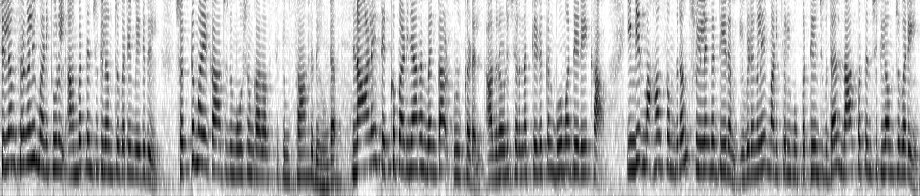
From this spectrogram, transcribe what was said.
ചില അവസരങ്ങളിൽ മണിക്കൂറിൽ അമ്പത്തഞ്ച് കിലോമീറ്റർ വരെയും വേഗതയിൽ ശക്തമായ കാറ്റിനും മോശം കാലാവസ്ഥയ്ക്കും സാധ്യതയുണ്ട്. നാളെ തെക്ക് പടിഞ്ഞാറൻ ബംഗാൾ ഉൾക്കടൽ അതിനോട് ചേർന്ന കിഴക്കൻ ഭൂമധ്യരേഖ ഇന്ത്യൻ മഹാസമുദ്രം ശ്രീലങ്കൻ തീരം ഇവിടങ്ങളിൽ മണിക്കൂറിൽ മുപ്പത്തിയഞ്ച് മുതൽ നാൽപ്പത്തഞ്ച് കിലോമീറ്റർ വരെയും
